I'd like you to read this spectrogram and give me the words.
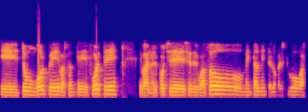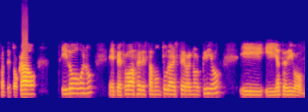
eh, tuvo un golpe bastante fuerte, eh, bueno, el coche se desguazó, mentalmente el hombre estuvo bastante tocado, y luego, bueno, empezó a hacer esta montura, este Renault Clio, y, y ya te digo,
